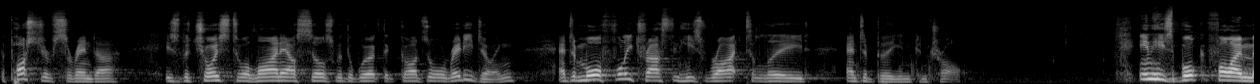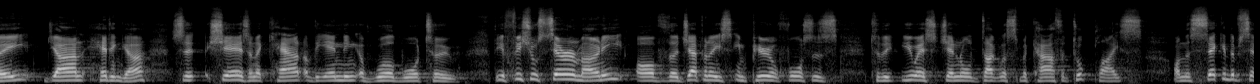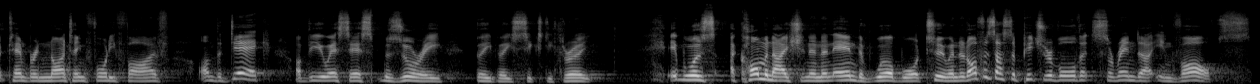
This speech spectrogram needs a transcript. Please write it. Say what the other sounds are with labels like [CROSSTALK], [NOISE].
The posture of surrender is the choice to align ourselves with the work that God's already doing and to more fully trust in His right to lead and to be in control. In his book, Follow Me, Jan Hettinga shares an account of the ending of World War II. The official ceremony of the Japanese Imperial Forces to the US General Douglas MacArthur took place on the 2nd of September in 1945 on the deck of the USS Missouri BB 63. It was a culmination and an end of World War II, and it offers us a picture of all that surrender involves.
